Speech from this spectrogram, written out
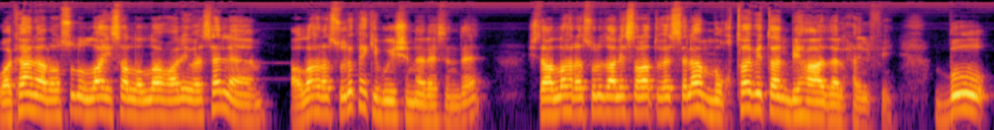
ve kana Resulullah sallallahu aleyhi ve sellem Allah Resulü peki bu işin neresinde? İşte Allah Resulü de aleyhissalatü vesselam muhtabitan bihadel hilfi. Bu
